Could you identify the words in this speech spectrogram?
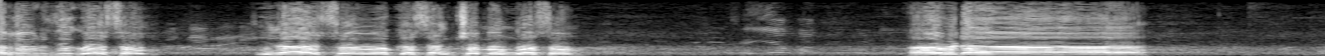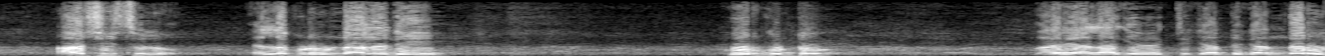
అభివృద్ధి కోసం ఈ రాష్ట్రం యొక్క సంక్షేమం కోసం ఆవిడ ఆశీస్సులు ఎల్లప్పుడూ ఉండాలని కోరుకుంటూ మరి అలాగే వ్యక్తిగతంగా అందరూ.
